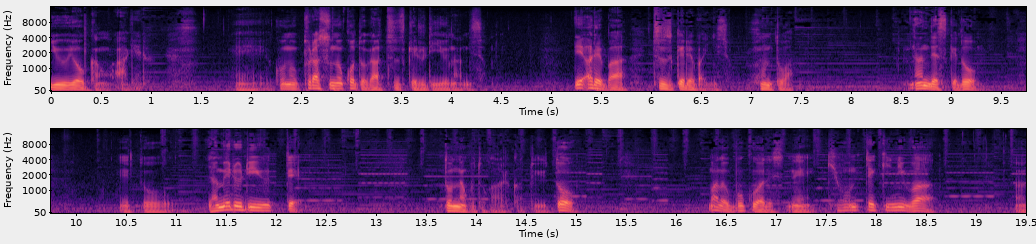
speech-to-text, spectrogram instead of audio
有用感を上げるえー、このプラスのことが続ける理由なんですよ。であれば続ければいいんですよ本当は。なんですけど、えっと、やめる理由ってどんなことがあるかというとまだ僕はですね基本的にはあの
